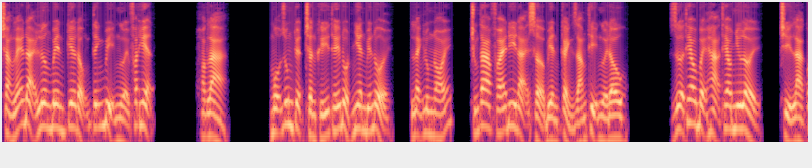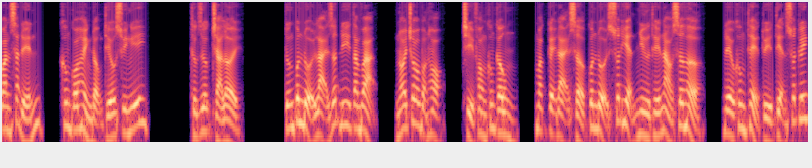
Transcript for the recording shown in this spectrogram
Chẳng lẽ đại lương bên kia động tĩnh bị người phát hiện? Hoặc là, mộ dung tuyệt trần khí thế đột nhiên biến đổi, lạnh lùng nói, chúng ta phái đi đại sở biên cảnh giám thị người đâu. Dựa theo bệ hạ theo như lời, chỉ là quan sát đến, không có hành động thiếu suy nghĩ. Thực dược trả lời. Tướng quân đội lại rất đi tam vạn, nói cho bọn họ, chỉ phòng không công, mặc kệ đại sở quân đội xuất hiện như thế nào sơ hở, đều không thể tùy tiện xuất kích,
